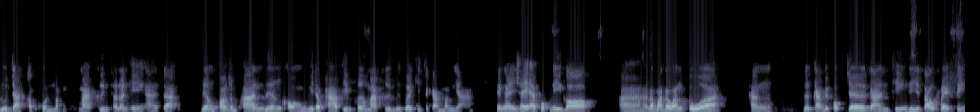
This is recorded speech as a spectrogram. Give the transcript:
รู้จักกับคนมากมากขึ้นเท่านั้นเองอาจจะเรื่องของความสัมพันธ์เรื่องของมิตรภาพที่เพิ่มมากขึ้น หรือด้วยกิจกรรมบางอย่าง ยังไงใช้แอปพวกนี้ก็อ่าระมัดระวังตัวทั้งเรื่องการไปพบเจอการทิ้งดิจิตอลเทรดซิ่ง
